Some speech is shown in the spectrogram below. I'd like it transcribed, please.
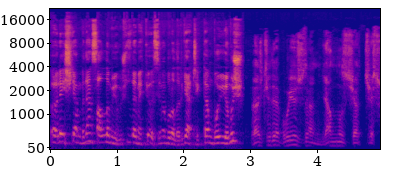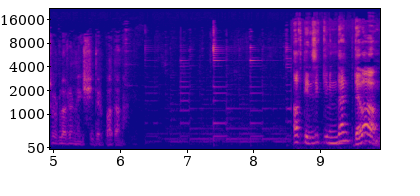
öyle işkembeden sallamıyormuşuz. Demek ki ÖSYM buraları gerçekten boyuyormuş. Belki de bu yüzden yalnızca cesurların işidir badana. Akdeniz ikliminden devam.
